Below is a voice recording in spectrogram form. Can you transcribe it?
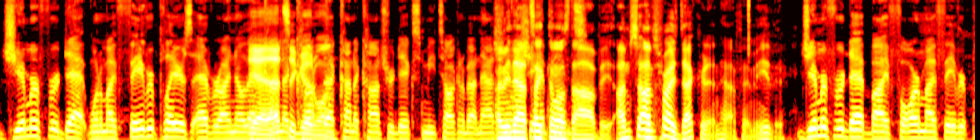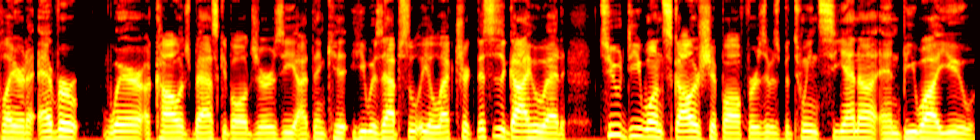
Jimmer Fredette, one of my favorite players ever. I know that Yeah, kind that's of a good one. that kind of contradicts me talking about national I mean, that's like the most obvious. I'm, su- I'm surprised Decker didn't have him either. Jimmer Fredette, by far my favorite player to ever wear a college basketball jersey. I think he, he was absolutely electric. This is a guy who had two D1 scholarship offers. It was between Siena and BYU.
